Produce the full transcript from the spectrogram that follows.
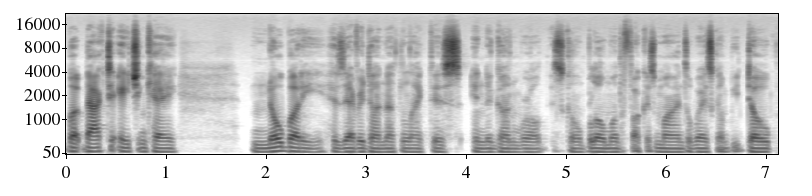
But back to H and K, nobody has ever done nothing like this in the gun world. It's gonna blow motherfuckers' minds away. It's gonna be dope.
